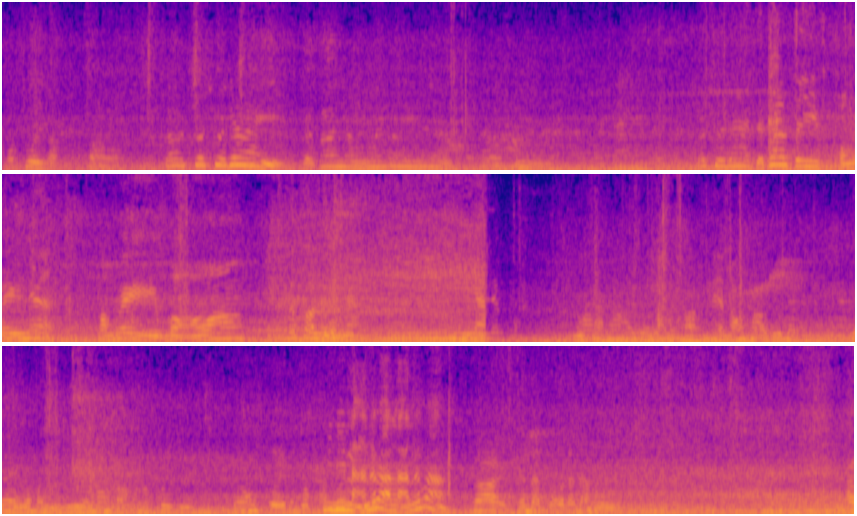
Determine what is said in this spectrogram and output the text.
เขาช่วยกับเปล่าอะก็ช่วยช่วยได้ แต่ก็ยังไม่ค่อยนี่นะอืมก็ช่วยได้ แต่ถ้าตีของไอ้เนี่ยของไอ้หมอนครหลวงเนี่ยเนี่ยน้องสาวเออน้องสาวเนี่ยน้องสาวที่มาเลิกแล้วมาอยู่นี่แล้วน้องสาวก็มาช่วยดูน้องเขยมันก็มีมีหลานหรือเปล่าหลานหรือเปล่าใช่ขนาดตัวนั้นอะ เอา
